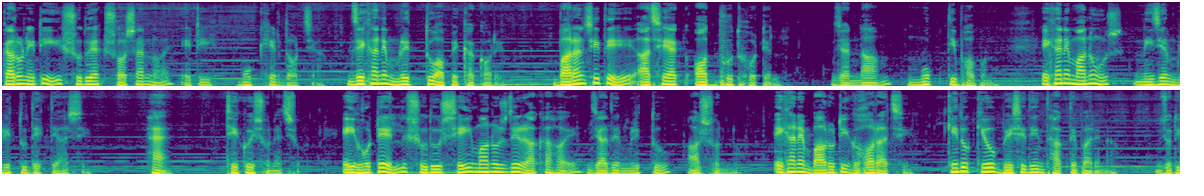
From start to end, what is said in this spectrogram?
কারণ এটি শুধু এক শ্মশান নয়, এটি মুখ্যের দরজা, যেখানে মৃত্যু অপেক্ষা করে। বারাণসীতে আছে এক অদ্ভুত হোটেল, যার নাম মুক্তি ভবন। এখানে মানুষ নিজের মৃত্যু দেখতে আসে। হ্যাঁ ঠিকই শুনেছ। এই হোটেল শুধু সেই মানুষদের রাখা হয় যাদের মৃত্যু আসন্ন। এখানে বারোটি ঘর আছে, কিন্তু কেউ বেশি দিন থাকতে পারে না। যদি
